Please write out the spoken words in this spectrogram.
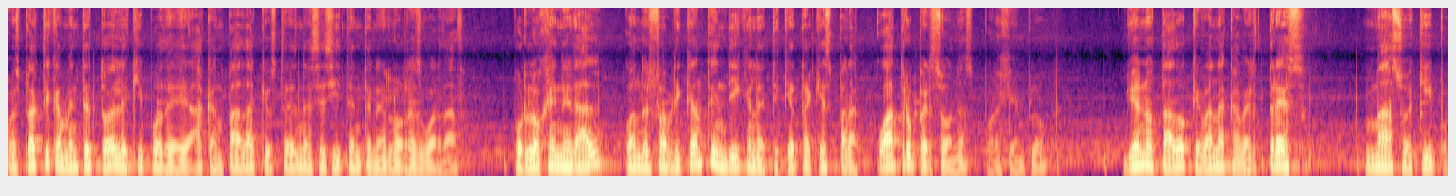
pues prácticamente todo el equipo de acampada que ustedes necesiten tenerlo resguardado. Por lo general, cuando el fabricante indica en la etiqueta que es para cuatro personas, por ejemplo, yo he notado que van a caber tres más su equipo.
